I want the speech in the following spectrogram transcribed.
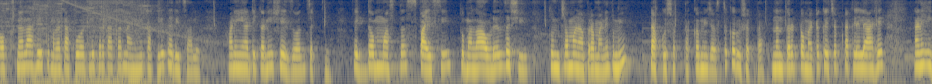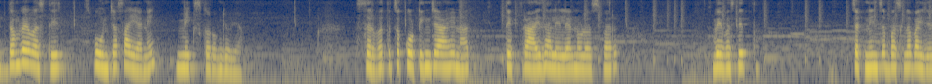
ऑप्शनल आहे तुम्हाला टाकू वाटली तर टाका नाही टाकली तरी चालेल. आणि या ठिकाणी शेजवान चटणी. एकदम मस्त स्पायसी तुम्हाला आवडेल तशी तुमच्या मनाप्रमाणे तुम्ही टाकू शकता कमी जास्त करू शकता. नंतर टोमॅटो केचप टाकलेले आहे आणि एकदम व्यवस्थित स्पूनच्या साह्याने मिक्स करून घेऊया. सर्व त्याचं कोटिंग जे आहे ना ते फ्राय झालेल्या नूडल्सवर व्यवस्थित चटणींचं बसलं पाहिजे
